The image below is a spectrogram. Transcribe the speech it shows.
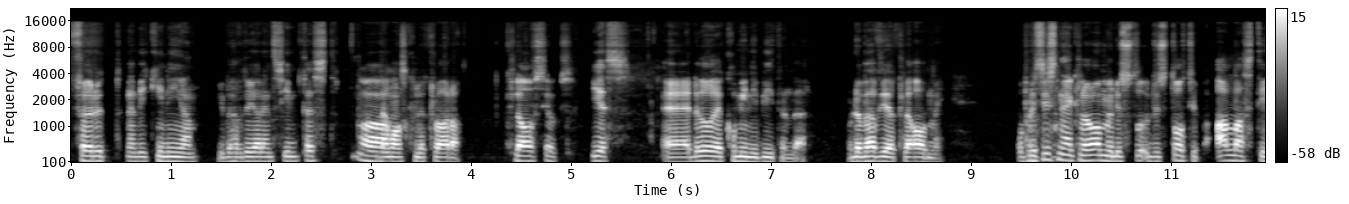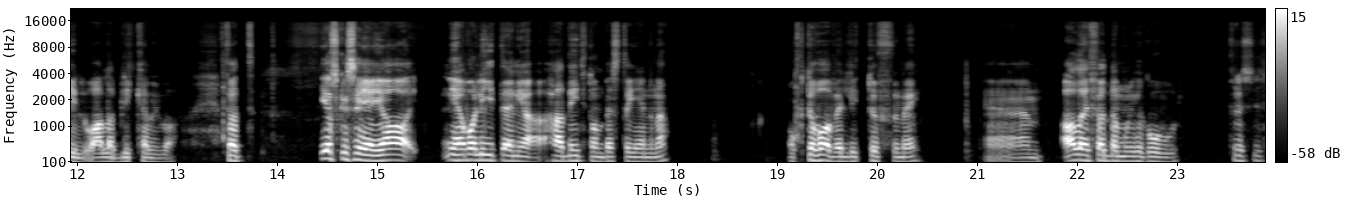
förut när vi gick i nian, vi behövde göra en simtest. Ja. Där man skulle klara. Klä av sig också. Yes. Eh, det är då jag kom in i biten där. Och då behövde jag klä av mig. Och precis när jag klär av mig, du, stå, du står typ alla still och alla blickar mig bara. För att jag ska säga, jag, när jag var liten, jag hade inte de bästa generna. Och det var väldigt tufft för mig. Um, alla är födda med olika gåvor. Precis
